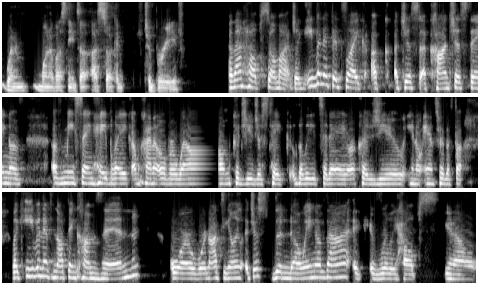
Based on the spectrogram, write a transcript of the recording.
when one of us needs a, a second to breathe. and that helps so much. Like even if it's like a, a- just a conscious thing of of me saying hey blake i'm kind of overwhelmed. Could you just take the lead today? Or could you you know answer the phone like even if nothing comes in or we're not dealing just the knowing of that it, it really helps you know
